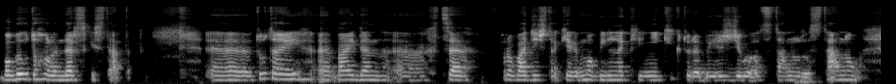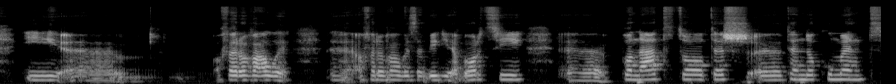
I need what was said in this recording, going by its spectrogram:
bo był to holenderski statek. Tutaj Biden chce wprowadzić takie mobilne kliniki, które by jeździły od stanu do stanu i e, oferowały, e, oferowały zabiegi aborcji. E, ponadto też ten dokument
